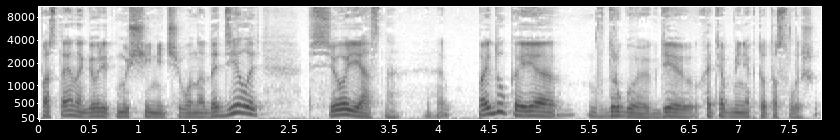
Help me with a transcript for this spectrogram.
постоянно говорит мужчине, чего надо делать, все ясно. Пойду-ка я в другое, где хотя бы меня кто-то слышит.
